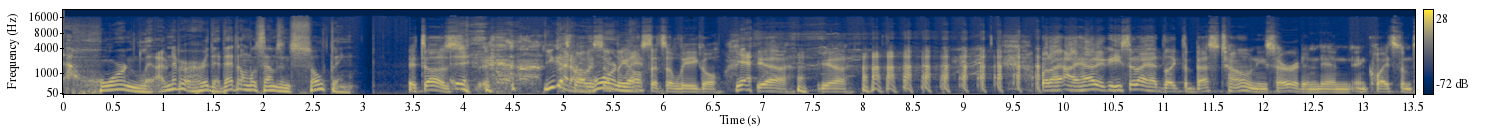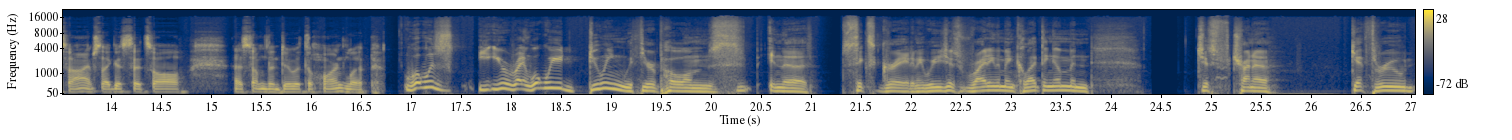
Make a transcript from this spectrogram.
hornlet. I've never heard that. That almost sounds insulting. It does. you got that's probably horn something lip. else that's illegal. Yeah. Yeah. Yeah. but I, I had it. He said I had like the best tone he's heard in, in, in quite some time. So I guess that's all has something to do with the horn lip. What was you were writing? What were you doing with your poems in the sixth grade? I mean, were you just writing them and collecting them and just trying to get through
